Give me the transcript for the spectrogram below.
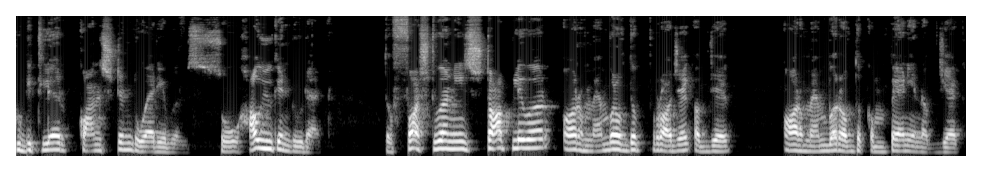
to declare constant variables. So how you can do that? The first one is top level or member of the project object or member of the companion object.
